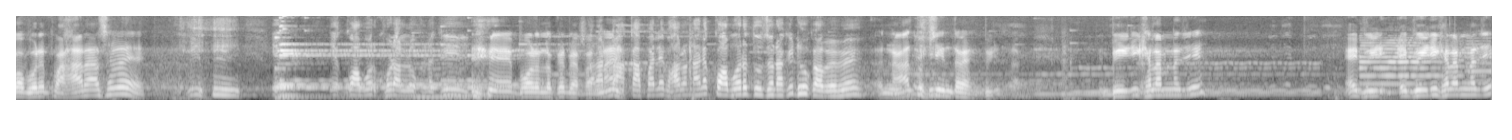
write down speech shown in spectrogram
কবরে পাহাড় আসবে এ কবর খোঁড়ার লোক নাকি? বড় লোকের ব্যাপার না। টাকা পালে ভালো না হলে কবরে দুজনাকে ঢুকাবে। না তো চিন্তা বিড়ি খেলাম না যে? এই বিড়ি এই বিড়ি খেলাম না যে?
